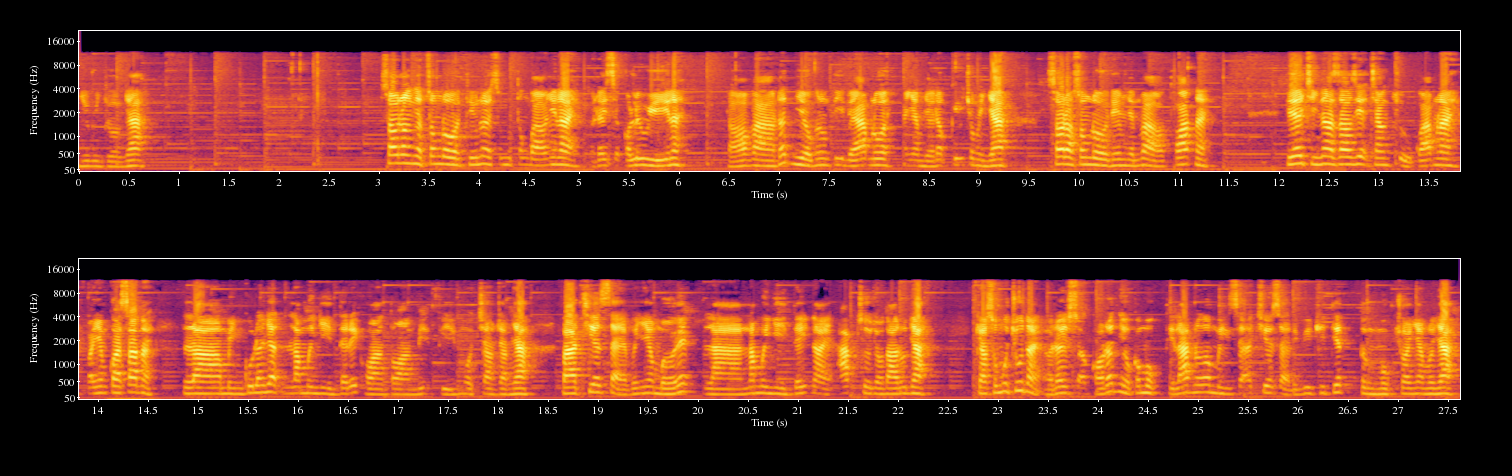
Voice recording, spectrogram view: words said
như bình thường nha. Sau đăng nhập xong rồi thì này sẽ một thông báo như này. Ở đây sẽ có lưu ý này. Đó và rất nhiều các thông tin về app luôn. Anh em nhớ đọc kỹ cho mình nha. Sau đọc xong rồi thì em nhấn vào thoát này. Thì đây chính là giao diện trang chủ của app này. Và anh em quan sát này là mình cũng đã nhận 50.000 TX hoàn toàn miễn phí 100 trăm nha. Và chia sẻ với anh em mới ấy, là 50.000 TX này áp chưa cho ta luôn nha. Kéo xuống một chút này ở đây sẽ có rất nhiều các mục thì lát nữa mình sẽ chia sẻ review chi tiết từng mục cho anh em luôn nha.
